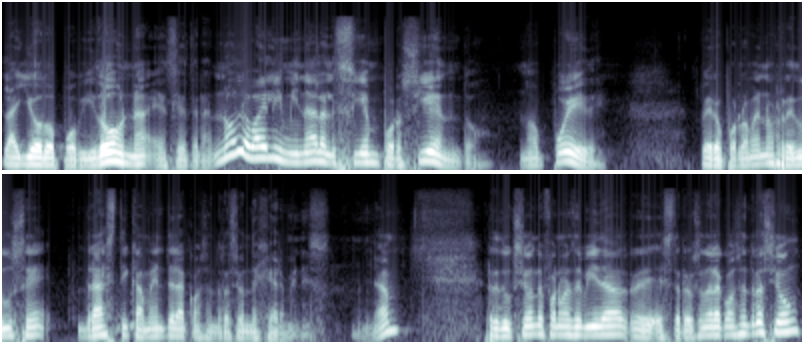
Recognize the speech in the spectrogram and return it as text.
la yodopovidona, etc. No lo va a eliminar al 100%, no puede, pero por lo menos reduce drásticamente la concentración de gérmenes. reducción de formas de vida, este, reducción de la concentración,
